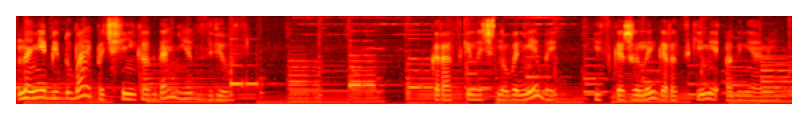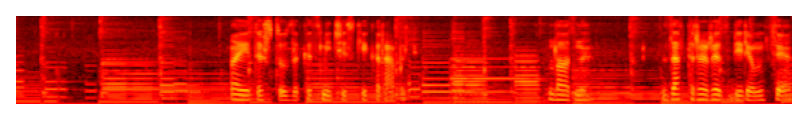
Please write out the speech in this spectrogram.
на небе Дубая почти никогда нет звезд. Краски ночного неба искажены городскими огнями. А это что за космический корабль? Ладно, завтра разберемся.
